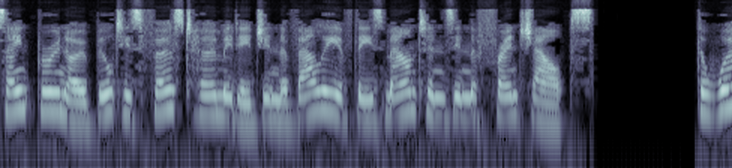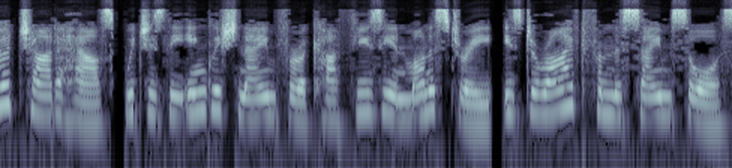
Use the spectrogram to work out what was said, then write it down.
Saint Bruno built his first hermitage in the valley of these mountains in the French Alps. The word Charterhouse, which is the English name for a Carthusian monastery, is derived from the same source.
